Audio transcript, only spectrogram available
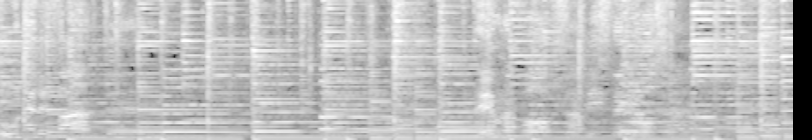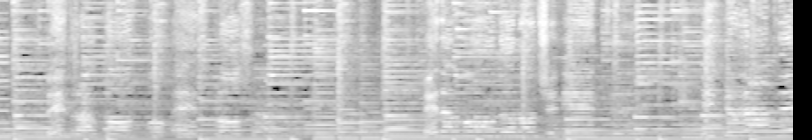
un elefante. È una forza misteriosa. Dentro al corpo è esplosa. E dal mondo non c'è niente di più grande.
